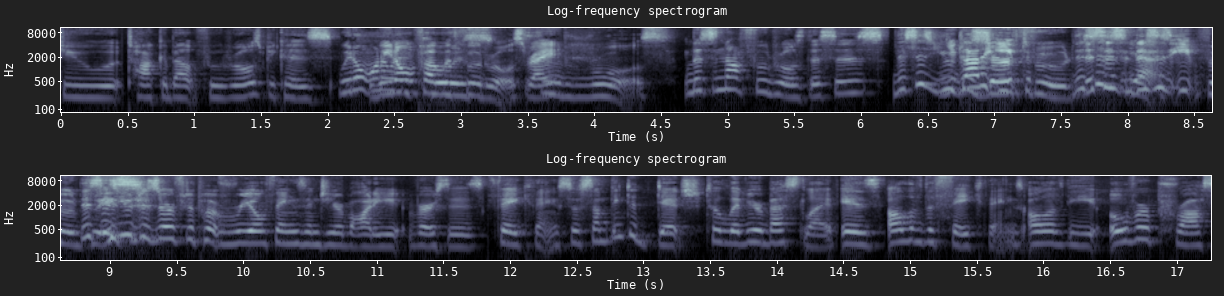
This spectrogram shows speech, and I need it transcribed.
to talk about food rules because we don't want we to don't fuck with food rules, right? Food rules. This is not food rules. This is This is you, you, gotta deserve eat food. This, is, yeah. this is eat food. This please. is you deserve to put real things into your body versus fake things. So something to ditch to live your best life is all of the fake things, all of the over processed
